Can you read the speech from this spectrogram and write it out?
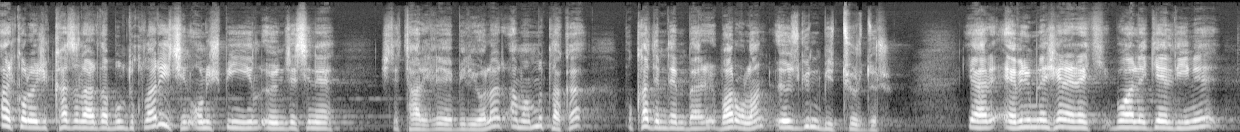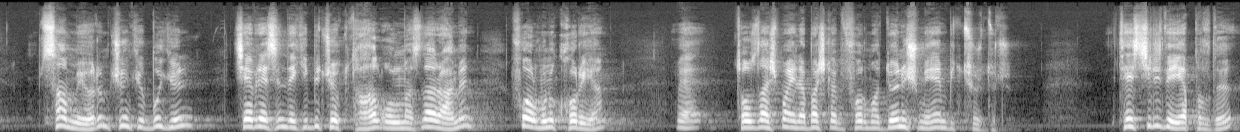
arkeolojik kazılarda buldukları için 13 bin yıl öncesine işte tarihleyebiliyorlar. Ama mutlaka bu kadimden beri var olan özgün bir türdür. Yani evrimleşerek bu hale geldiğini sanmıyorum. Çünkü bugün çevresindeki birçok tahıl olmasına rağmen formunu koruyan ve tozlaşmayla başka bir forma dönüşmeyen bir türdür. Tescili de yapıldı.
